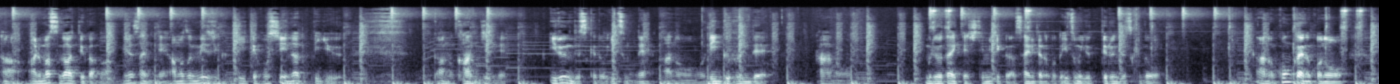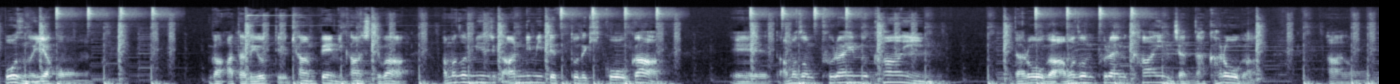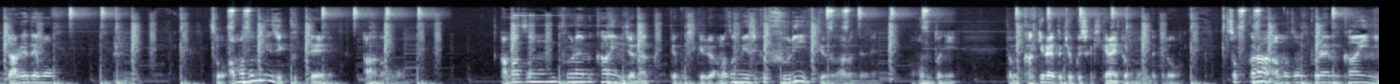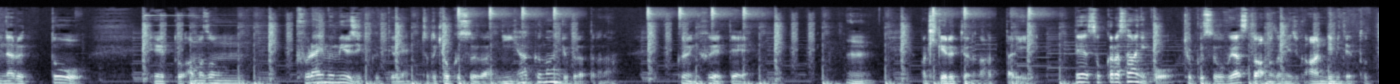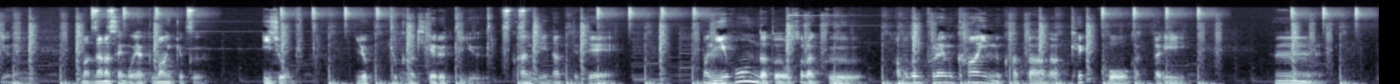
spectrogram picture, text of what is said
あありますがっていうか、まあ、皆さんにね Amazon Music 聴いてほしいなっていうあの感じでいるんですけどいつもねあのリンク踏んであの無料体験してみてくださいみたいなこといつも言ってるんですけどあの今回のこの BOSE のイヤホンが当たるよっていうキャンペーンに関しては Amazon Music Unlimited で聞こうが、えーと、Amazon プライム会員だろうが Amazon プライム会員じゃなかろうがあの誰でも、うん、そう Amazon Music ってあの Amazon プライム会員じゃなくても聴ける Amazon Music フリーっていうのがあるんだよね。本当に。多分限られた曲しか聴けないと思うんだけどそこから Amazon プライム会員になるとえっ、ー、と Amazon プライムミュージックっていうねちょっと曲数が200万曲だったかな。くらいに増えてうん。まあ、聴けるっていうのがあったり。でそこからさらにこう曲数を増やすと Amazon Music Unlimited っていうね、まあ、7500万曲以上よく曲が聴けるっていう感じになってて。まあ、日本だとおそらく Amazon プライム会員の方が結構多かったり、うん、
